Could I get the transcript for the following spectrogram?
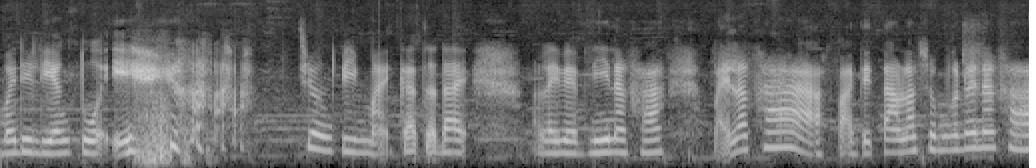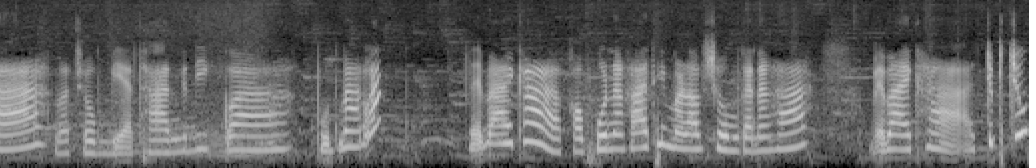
ไม่ได้เลี้ยงตัวเองช่วงปีใหม่ก็จะได้อะไรแบบนี้นะคะ ไปแล้วค่ะ ฝากติดตามรับชมกันด้วยนะคะ มาชมเบียร์ทานกันดีกว่า พูดมากละ บ๊ายบายค่ะ ขอบคุณนะคะที่มารับชมกันนะคะ บ๊ายบายค่ะ จุ๊บจุ๊บ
